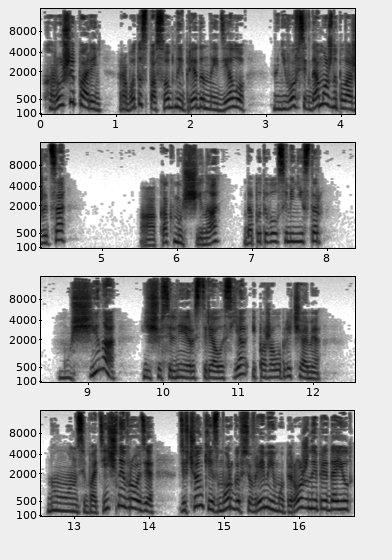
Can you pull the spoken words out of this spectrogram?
«Хороший парень, работоспособный и преданный делу, на него всегда можно положиться». «А как мужчина?» — допытывался министр. «Мужчина?» — еще сильнее растерялась я и пожала плечами. «Ну, он симпатичный вроде. Девчонки из морга все время ему пирожные передают».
